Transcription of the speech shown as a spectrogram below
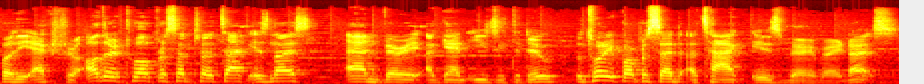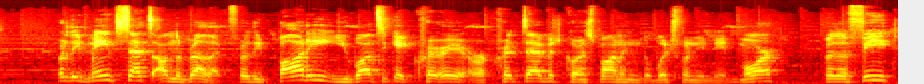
for the extra other 12% to attack is nice, and very, again, easy to do. The 24% attack is very, very nice. For the main sets on the relic, for the body, you want to get crit rate or crit damage corresponding to which one you need more. For the feet,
